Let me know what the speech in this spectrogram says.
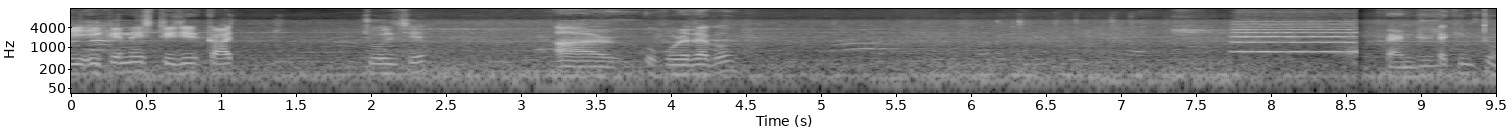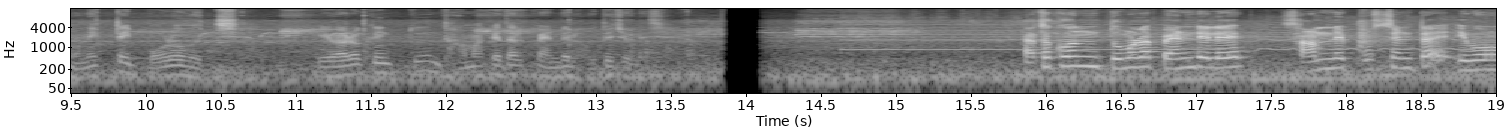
এই এখানে স্টেজের কাজ চলছে। আর উপরে দেখো। প্যান্ডেলটা কিন্তু অনেকটাই বড় হচ্ছে। এবারও কিন্তু ধামাকেদার প্যান্ডেল হতে চলেছে। এতক্ষণ তোমরা প্যান্ডেলে সামনে পোর্শনটা এবং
